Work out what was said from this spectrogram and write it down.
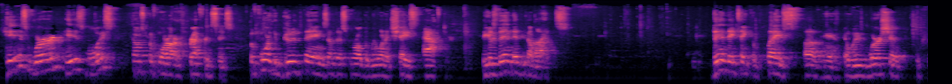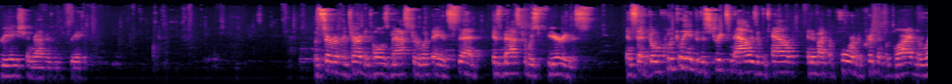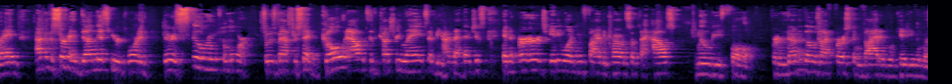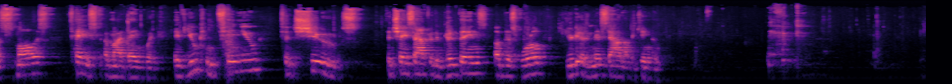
his word, His voice comes before our preferences, before the good things of this world that we want to chase after. Because then they become idols. Then they take the place of Him, and we worship the creation rather than the Creator. The servant returned and told his master what they had said. His master was furious and said, Go quickly into the streets and alleys of the town and invite the poor, the crippled, the blind, the lame. After the servant had done this, he reported, There is still room for more. So his master said, Go out into the country lanes and behind the hedges and urge anyone you find to come so that the house will be full. For none of those I first invited will get even the smallest taste of my banquet. If you continue to choose to chase after the good things of this world, you're going to miss out on the kingdom. If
